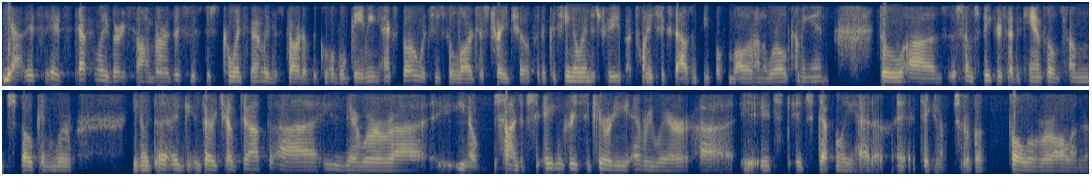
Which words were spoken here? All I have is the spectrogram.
Yeah, it's it's definitely very somber. This is just coincidentally the start of the Global Gaming Expo, which is the largest trade show for the casino industry. About 26,000 people from all around the world coming in. So uh, some speakers had to cancel, some spoke and were, you know, uh, very choked up. Uh, there were, uh, you know, signs of increased security everywhere. Uh, it's it's definitely had a, a taken a sort of a toll overall on the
